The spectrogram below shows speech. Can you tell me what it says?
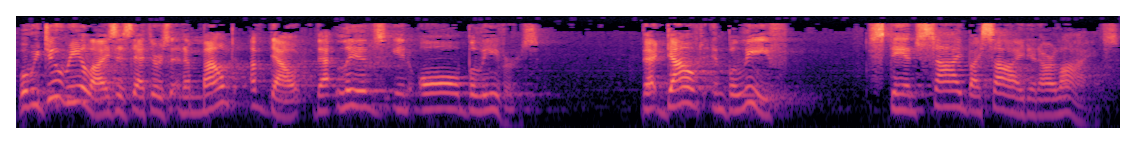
What we do realize is that there's an amount of doubt that lives in all believers. That doubt and belief stand side by side in our lives.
